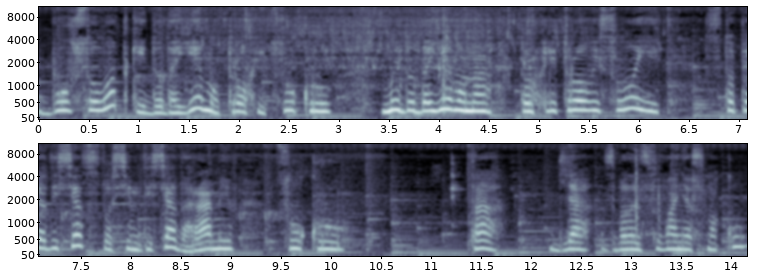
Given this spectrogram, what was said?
був солодкий, додаємо трохи цукру. Ми додаємо на трьохлітровий слої 150-170 грамів цукру. Та для збалансування смаку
